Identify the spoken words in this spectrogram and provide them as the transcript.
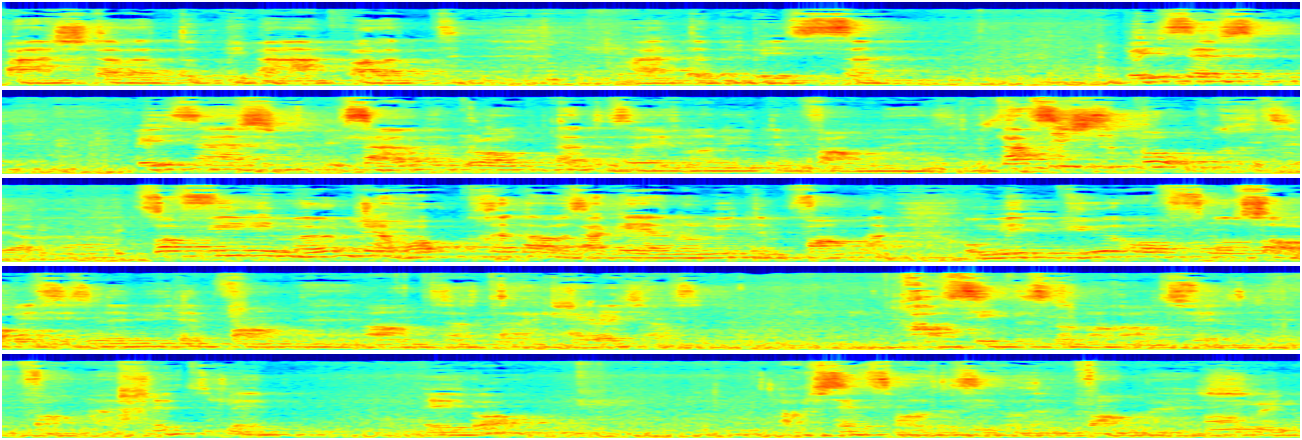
gebestelt und bewerkelt, werden überbissen. Und bis er bis er selber geglaubt hat, dass er noch nichts empfangen hat. Das ist der Punkt. So viele Menschen hocken da und sagen, ich habe noch nichts empfangen. Und wir tun oft noch so, wie sie es nicht empfangen haben. Andere sagen, hey, weißt du, also, kann sein, dass du noch ganz viel nicht empfangen hast. Nicht schlimm. Egal. Aber setz mal das ein, was du empfangen hast. Amen.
